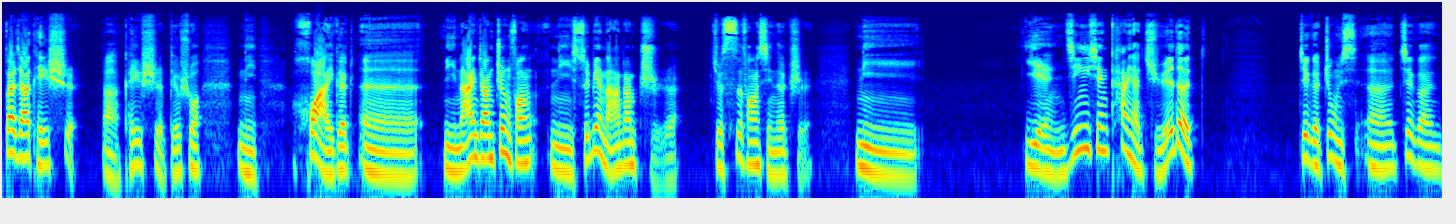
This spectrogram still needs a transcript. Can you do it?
大家可以试啊，可以试，比如说你画一个呃，你拿一张正方，你随便拿一张纸，就四方形的纸，你眼睛先看一下，觉得。这个重心，呃，这个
